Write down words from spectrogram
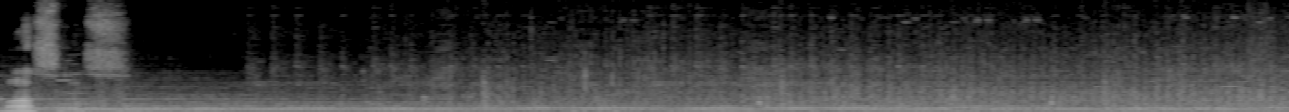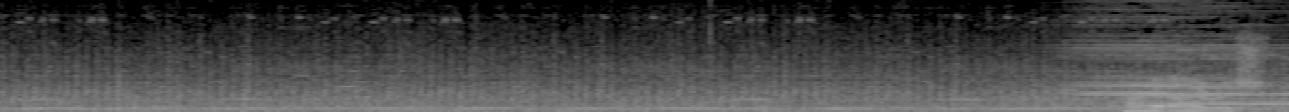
Muscles. Hi, Irish.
